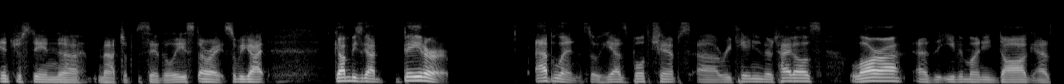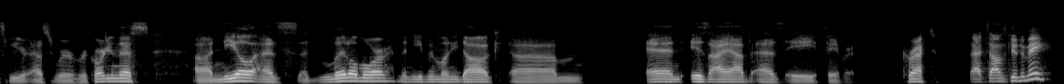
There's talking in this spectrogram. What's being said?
interesting uh, matchup to say the least. All right, so we got Gumby's got Bader, Eblen, So he has both champs uh, retaining their titles. Lara as the even money dog as we as we're recording this. Uh, Neal as a little more than even money dog. Um, and Isaev as a favorite. Correct? That sounds good to me.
